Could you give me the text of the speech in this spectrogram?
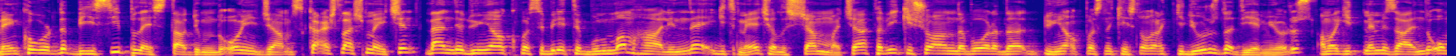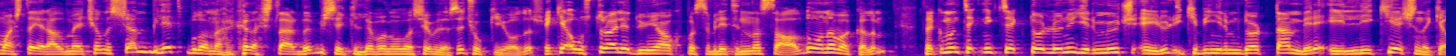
Vancouver'da BC Place Stadyumunda oynayacağımız karşılaşma için ben de Dünya Kupası bileti bulmam halinde gitmeye çalışacağım maça. Tabii ki şu anda bu arada Dünya Kupası'na kesin olarak gidiyoruz da diyemiyoruz. Ama gitmemiz halinde o maçta yer almaya çalışacağım. Bilet bulan arkadaşlar da bir şekilde bana ulaşabilirse çok iyi olur. Peki Avustralya Dünya Kupası biletini nasıl aldı ona bakalım. Takımın teknik direktörlüğünü 23 Eylül 2024'ten beri 52 yaşındaki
